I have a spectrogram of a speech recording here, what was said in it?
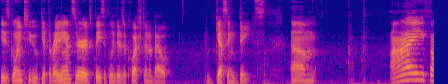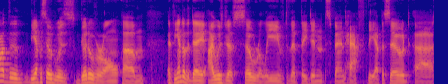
is going to get the right answer. It's basically there's a question about guessing dates. Um, I thought the the episode was good overall. Um, at the end of the day, I was just so relieved that they didn't spend half the episode uh,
